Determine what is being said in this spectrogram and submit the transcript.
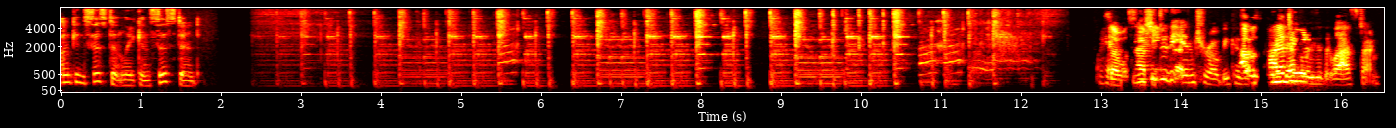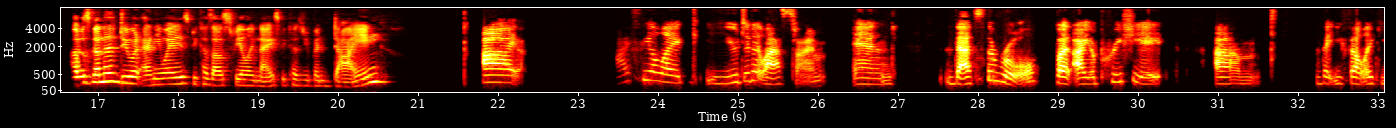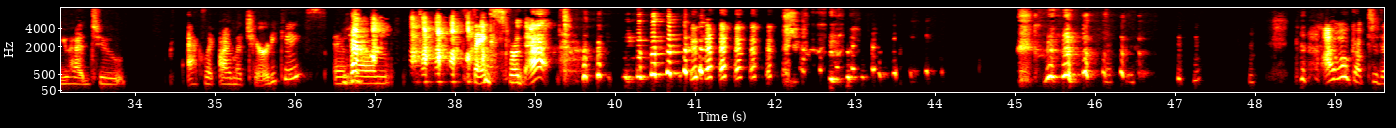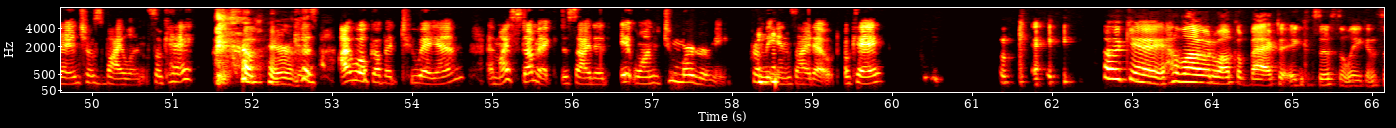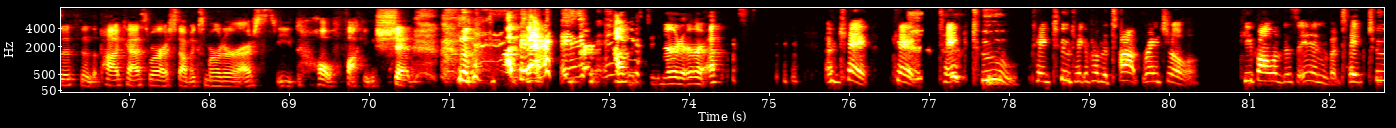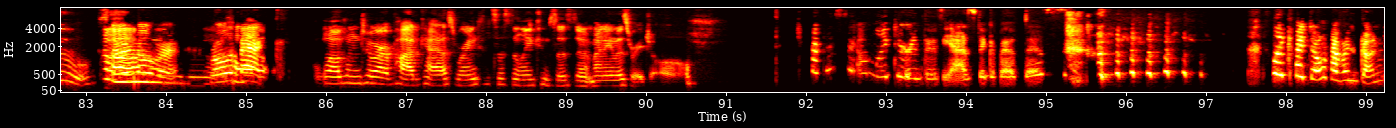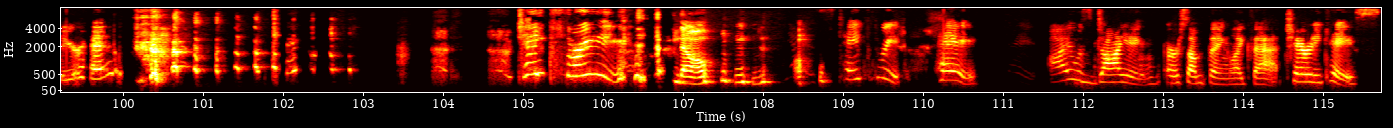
Inconsistently consistent. Okay, So you should do the said, intro because I I, was gonna do it- definitely did it last time. I was gonna do it anyways because I was feeling nice because you've been dying. I I feel like you did it last time, and that's the rule. But I appreciate um, that you felt like you had to act like I'm a charity case, and um, thanks for that. I woke up today and chose violence, okay? Apparently. Because I woke up at 2 a.m. and my stomach decided it wanted to murder me from the inside out, okay? Okay. Okay. Hello and welcome back to Inconsistently Consistent, the podcast where our stomachs murder our eat whole fucking shit. the podcast where our stomachs murder us. okay, okay, take two. Take two. Take it from the top, Rachel. Keep all of this in, but take two. Start it over. Um, roll it back. Welcome to our podcast. We're inconsistently consistent. My name is Rachel. I sound like you're enthusiastic about this. like I don't have a gun to your head. Take three. No. Take three. Hey, I was dying or something like that. Charity case.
